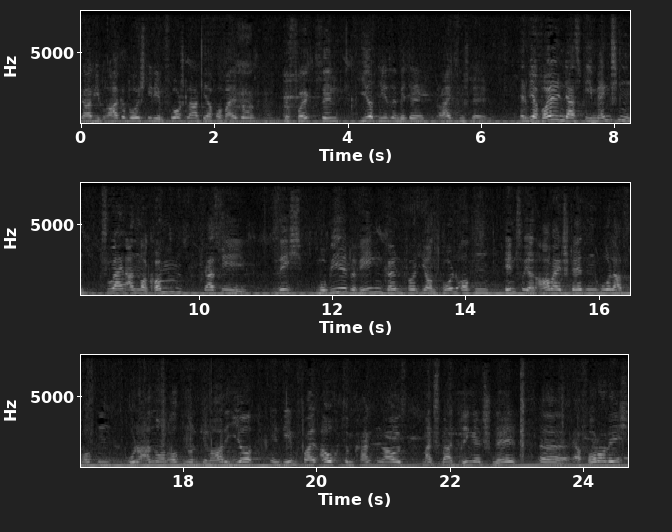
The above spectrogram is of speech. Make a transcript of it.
Gabi Brakebusch, die dem Vorschlag der Verwaltung gefolgt sind, hier diese Mittel bereitzustellen. Denn wir wollen, dass die Menschen zueinander kommen, dass sie sich mobil bewegen können von ihren Wohnorten hin zu ihren Arbeitsstätten, Urlaubsorten oder anderen Orten und gerade hier in dem Fall auch zum Krankenhaus, manchmal dringend, schnell äh, erforderlich,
